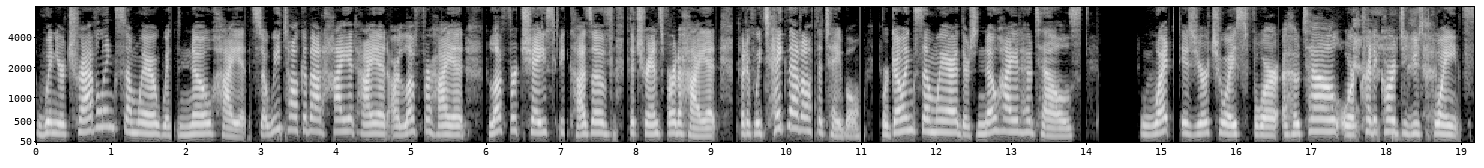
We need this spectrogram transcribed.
when you're traveling somewhere with no Hyatt. So we talk about Hyatt, Hyatt, our love for Hyatt, love for Chase because of the transfer to Hyatt. But if we take that off the table, we're going somewhere, there's no Hyatt hotels. What is your choice for a hotel or credit card to use points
